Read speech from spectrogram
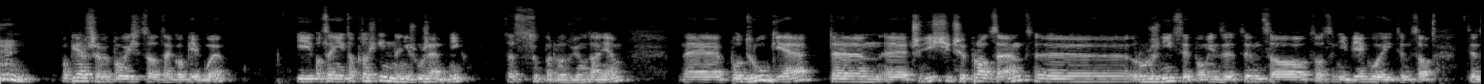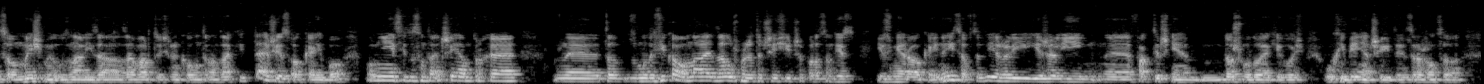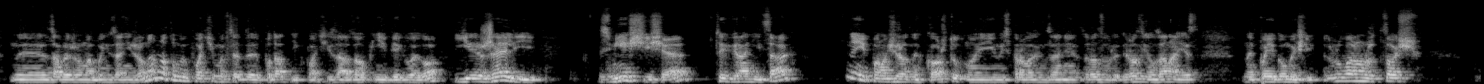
po pierwsze wypowie się co do tego biegły i oceni to ktoś inny niż urzędnik, co jest super rozwiązaniem. E, Po drugie, ten e, 33% e, różnicy pomiędzy tym, co, co oceni biegły i tym, co, tym, co myśmy uznali za, za wartość rynkową transakcji, też jest ok, bo, bo mniej więcej to są tak, ja bym trochę e, to zmodyfikował, no ale załóżmy, że to 33% jest, jest w miarę ok. No i co wtedy, jeżeli, jeżeli e, faktycznie doszło do jakiegoś uchybienia, czyli to jest rażąco e, zawyżona bądź zaniżona, no to my płacimy wtedy, podatnik płaci za, za opinię biegłego. Jeżeli zmieści się tych granicach, no i nie ponosi żadnych kosztów, no i sprawa rozwiązana jest e, po jego myśli. Także uważam, że coś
